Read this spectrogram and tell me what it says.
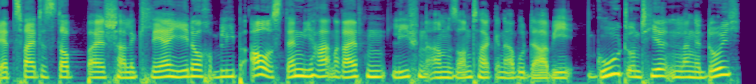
Der zweite Stop bei Charles Leclerc jedoch blieb aus, denn die harten Reifen liefen am Sonntag in Abu Dhabi gut und hielten lange durch.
